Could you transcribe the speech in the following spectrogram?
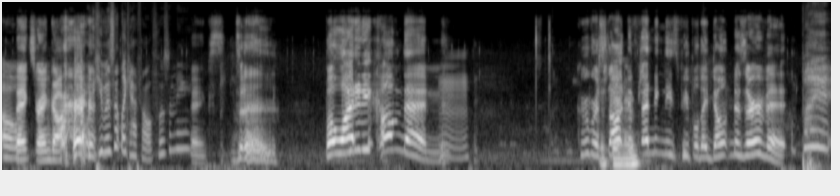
Oh. Thanks, Wait, Rengar. he was at like half health, wasn't he? Thanks. but why did he come then? Hmm. Kubra, Just stop being noobs. defending these people. They don't deserve it. But,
